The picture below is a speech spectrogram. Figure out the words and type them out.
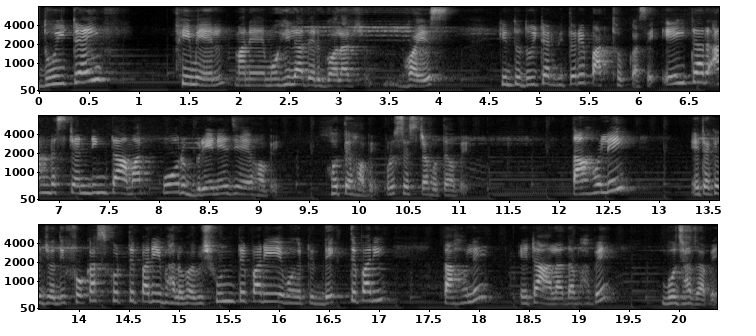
দুইটাই ফিমেল মানে মহিলাদের গলার ভয়েস, কিন্তু দুইটার ভিতরে পার্থক্য আছে। এইটার আন্ডারস্ট্যান্ডিংটা আমার কোর ব্রেনে যে হবে, হতে হবে প্রসেসটা হতে হবে। তাহলেই এটাকে যদি ফোকাস করতে পারি, ভালোভাবে শুনতে পারি এবং একটু দেখতে পারি, তাহলে এটা আলাদাভাবে বোঝা যাবে।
